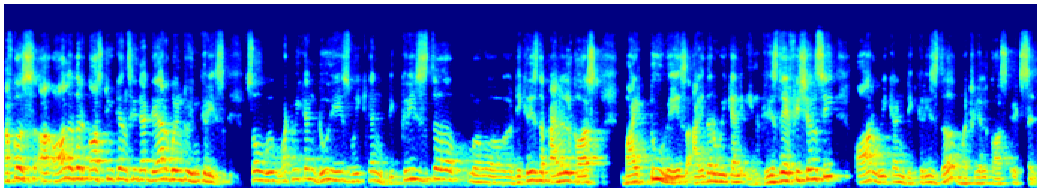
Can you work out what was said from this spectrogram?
of course, uh, all other costs, you can see that they are going to increase. So what we can do is we can decrease the uh, decrease the panel cost by two ways. Either we can increase the efficiency or we can decrease the material cost itself.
